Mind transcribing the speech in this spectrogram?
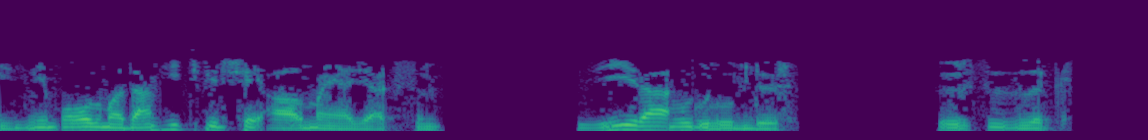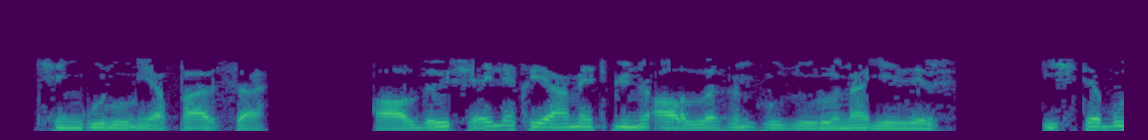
iznim olmadan hiçbir şey almayacaksın. Zira bu guruldür. Hırsızlık, kim gurur yaparsa, aldığı şeyle kıyamet günü Allah'ın huzuruna gelir. İşte bu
